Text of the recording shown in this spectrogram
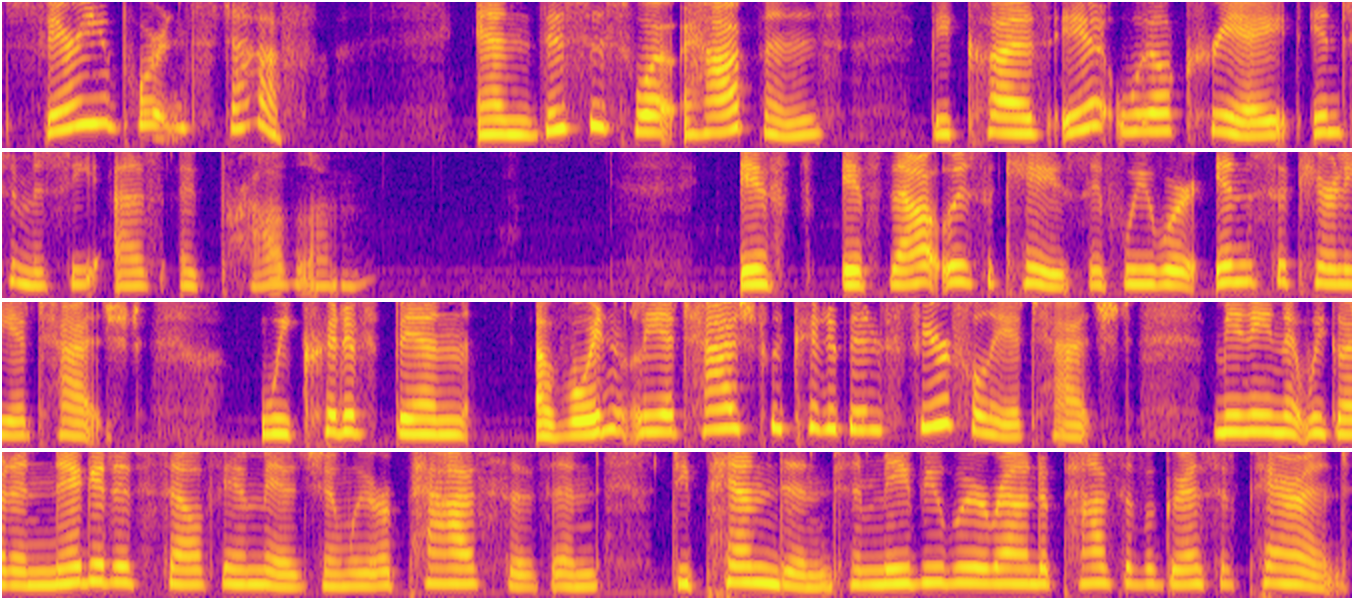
It's very important stuff. And this is what happens because it will create intimacy as a problem. If if that was the case, if we were insecurely attached, we could have been avoidantly attached, we could have been fearfully attached, meaning that we got a negative self image and we were passive and dependent, and maybe we were around a passive aggressive parent.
